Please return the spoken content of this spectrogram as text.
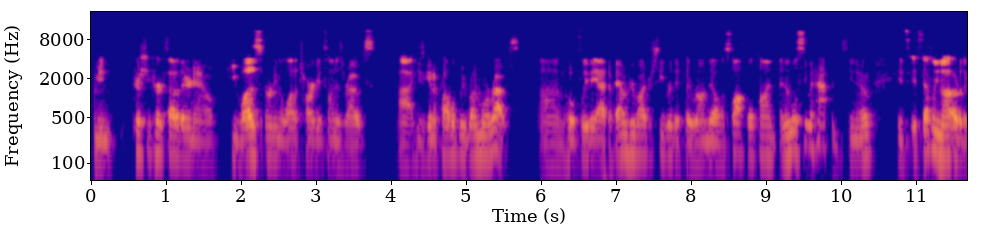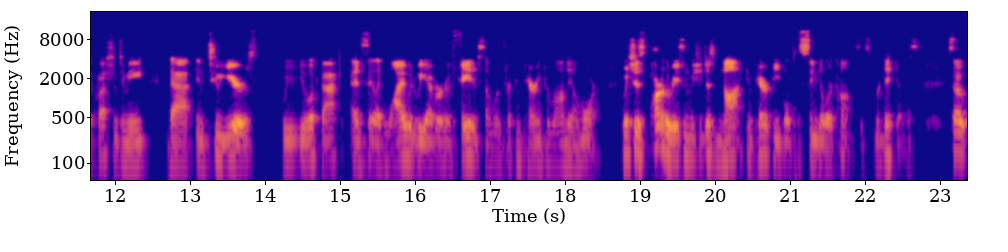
I mean, Christian Kirk's out of there now. He was earning a lot of targets on his routes. Uh, he's going to probably run more routes. Um, hopefully, they add a boundary wide receiver. They play Rondale in the slot full time, and then we'll see what happens. You know, it's it's definitely not out of the question to me that in two years we look back and say like, why would we ever have faded someone for comparing to Rondale Moore? Which is part of the reason we should just not compare people to singular comps. It's ridiculous. So,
